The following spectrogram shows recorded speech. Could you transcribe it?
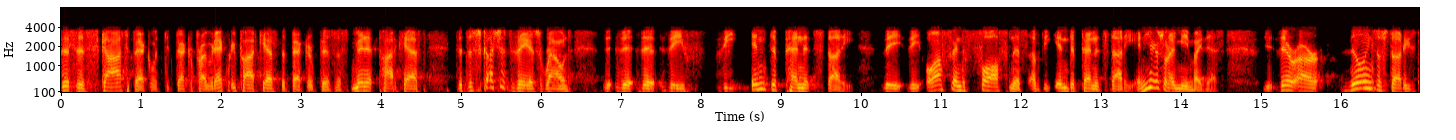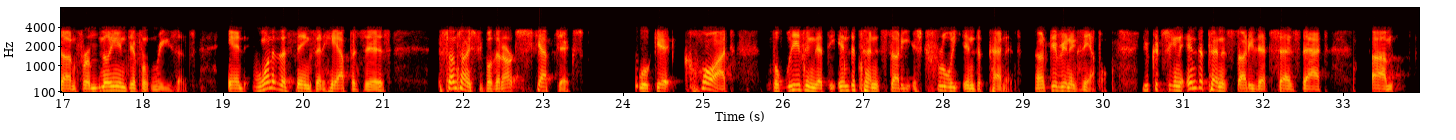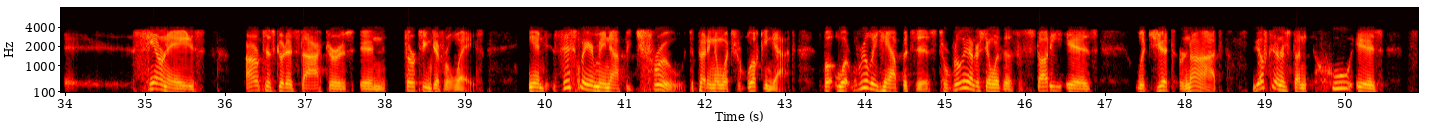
This is Scott Becker with the Becker Private Equity Podcast, the Becker Business Minute Podcast. The discussion today is around the the the the, the independent study, the the often falseness of the independent study. And here's what I mean by this: there are millions of studies done for a million different reasons, and one of the things that happens is sometimes people that aren't skeptics will get caught believing that the independent study is truly independent. I'll give you an example. You could see an independent study that says that um, CRNAs aren't as good as doctors in 13 different ways. And this may or may not be true, depending on what you're looking at. But what really happens is to really understand whether the study is legit or not, you have to understand who is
